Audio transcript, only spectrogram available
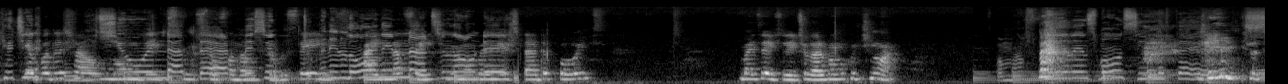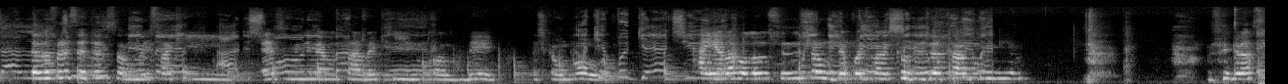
Gente, eu vou deixar o nome deles estou falando pra vocês aí na frente, meu nome vai me ajudar depois. Mas é isso, gente. Agora vamos continuar. Gente, eu não prestei atenção, mas só que essa menina ela tava aqui no colo dele, acho que é um bolo. Aí ela rolou assim no chão, depois vai que eu já tava no menino. Muito engraçado.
